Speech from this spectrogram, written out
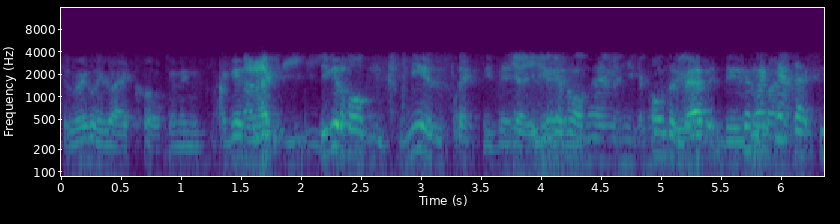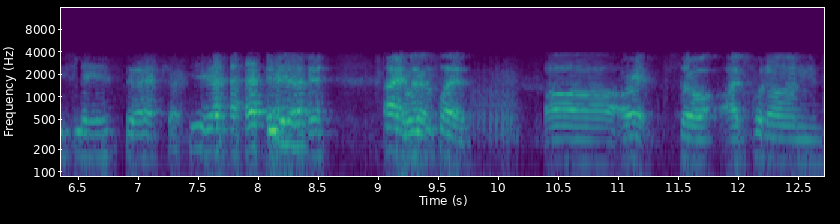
the regular guy cloak, I mean, I guess And I, you, you, you can hold me as a sexy bitch. yeah, you and can hold him and he can hold hold the rabbit dude. Because I can't. sexy slave. Okay. Yeah. yeah. All right, that's the plan. Uh, all right. So I put on.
